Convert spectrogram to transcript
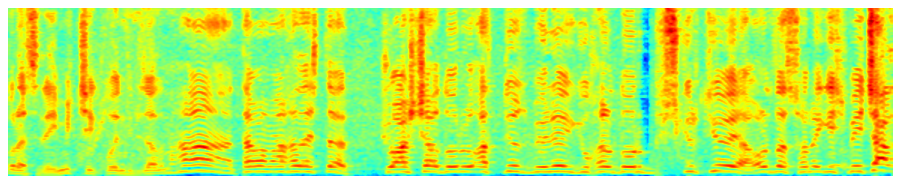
Burası neymiş? Checkpoint'imizi alalım. Ha tamam arkadaşlar. Şu aşağı doğru atlıyoruz böyle yukarı doğru püskürtüyor ya. Orada sonra geçmeye çal.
